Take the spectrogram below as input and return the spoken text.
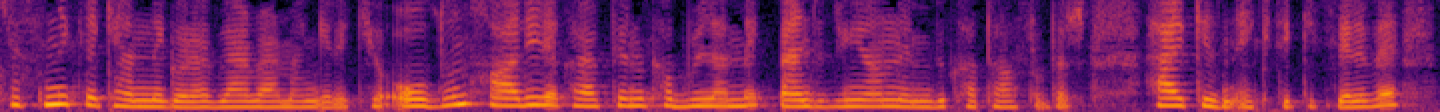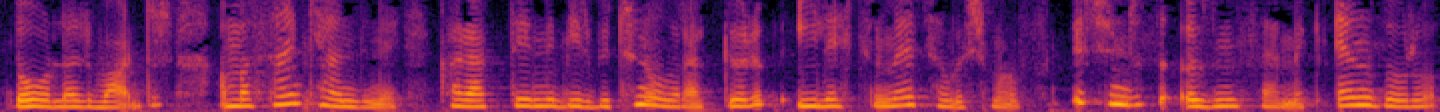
kesinlikle kendine görevler vermen gerekiyor. Olduğun haliyle karakterini kabullenmek bence dünyanın en büyük hatasıdır. Herkesin eksiklikleri ve doğruları vardır. Ama sen kendini, karakterini bir bütün olarak görüp iyileştirmeye çalışmalısın. Üçüncüsü özünü sevmek. En zoru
